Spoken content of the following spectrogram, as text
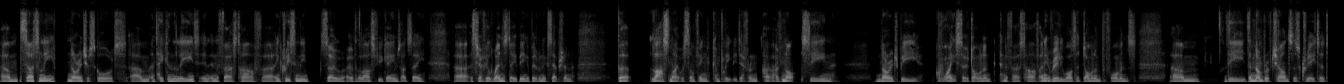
Um, certainly, Norwich have scored um, and taken the lead in, in the first half, uh, increasingly so over the last few games, I'd say. Uh, Sheffield Wednesday being a bit of an exception. But last night was something completely different. I, I've not seen Norwich be quite so dominant in the first half, and it really was a dominant performance. Um, the the number of chances created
